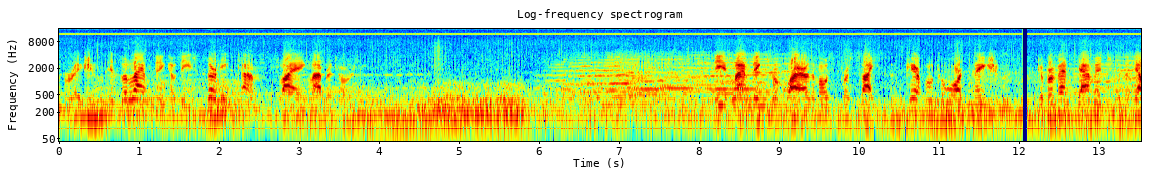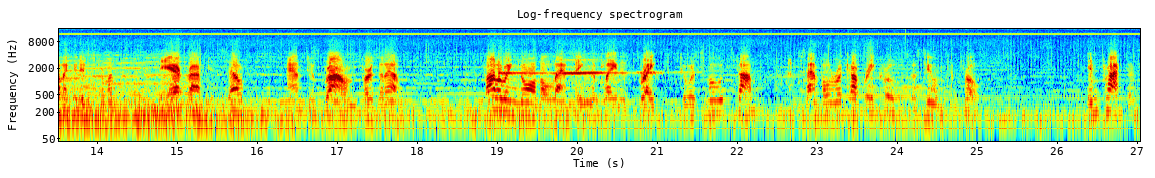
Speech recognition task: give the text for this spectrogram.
Operation is the landing of these 30-ton flying laboratories. These landings require the most precise and careful coordination to prevent damage to the delicate instruments, the aircraft itself, and to ground personnel. Following normal landing, the plane is braked to a smooth stop, and sample recovery crews assume control. In practice,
